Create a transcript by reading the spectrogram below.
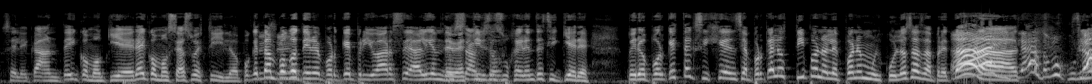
se le cante y como quiera y como sea su estilo. Porque tampoco tiene por qué privarse a alguien de Exacto. vestirse sugerente si quiere. Pero ¿por qué esta exigencia? ¿Por qué a los tipos no les ponen musculosas apretadas? Ay, claro, si van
